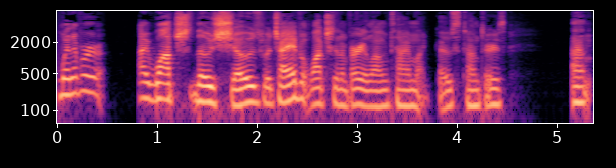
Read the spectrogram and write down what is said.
whenever I watch those shows, which I haven't watched in a very long time, like Ghost Hunters, um,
